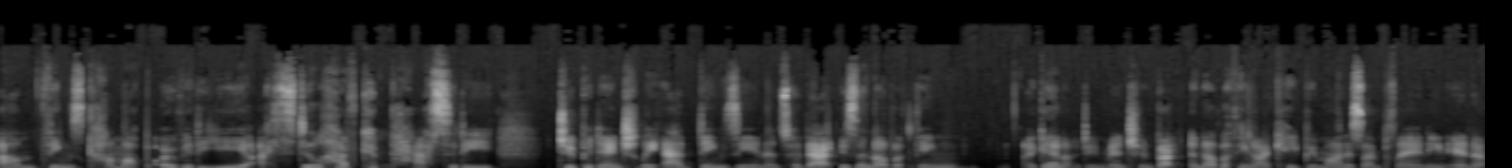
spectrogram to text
um, things come up over the year, I still have capacity to potentially add things in. And so that is another thing again I didn't mention, but another thing I keep in mind as I'm planning and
